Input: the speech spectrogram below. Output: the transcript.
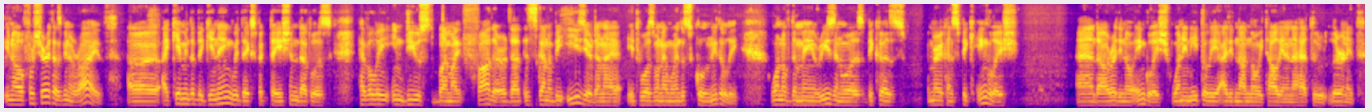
You know, for sure it has been a ride. Uh, I came in the beginning with the expectation that was heavily induced by my father that it's gonna be easier than I it was when I went to school in Italy. One of the main reason was because Americans speak English and I already know English. When in Italy, I did not know Italian and I had to learn it.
